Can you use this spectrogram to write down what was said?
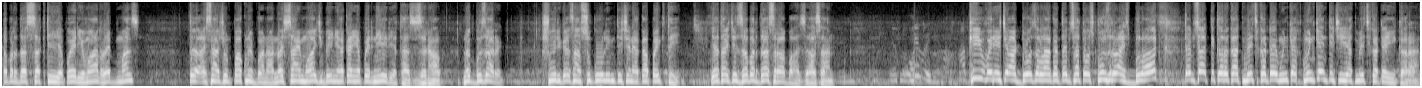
زبردست سختی رب منز۔ تو اہم پکن بنان۔ نہ سان ماج بین ہکان یپر نیرت جناب۔ نہ بزرگ۔ شر گھان سکول تم تک پکت یہ زبردست رب حض آسان۔ فی وری ات ڈوزر لاگان، تمہ سات کنزر اس بلاک، تمہ سات تہ کرک ات میچ کٹائی ونکین تہ یہ میچ کٹائی کران۔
